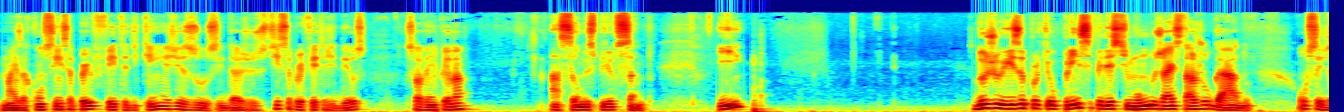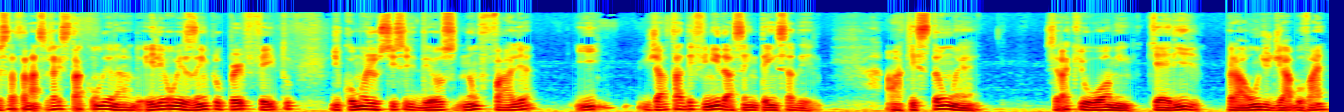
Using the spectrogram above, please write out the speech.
mas a consciência perfeita de quem é Jesus e da justiça perfeita de Deus só vem pela ação do Espírito Santo. E do juízo, porque o príncipe deste mundo já está julgado. Ou seja, Satanás já está condenado. Ele é o exemplo perfeito de como a justiça de Deus não falha e já está definida a sentença dele. A questão é: será que o homem quer ir para onde o diabo vai?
